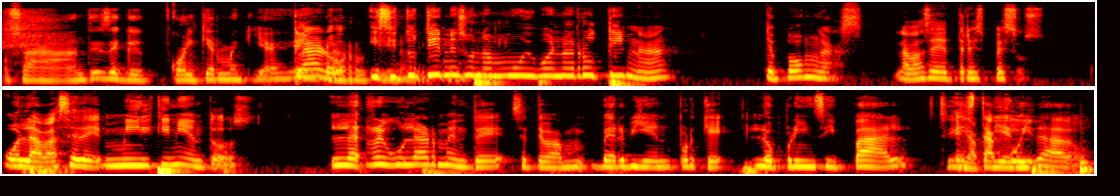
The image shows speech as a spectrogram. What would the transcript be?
O sea, antes de que cualquier maquillaje. la Claro, y si tú tienes una muy buena rutina, te pongas la base de 3 pesos o la base de 1500, la- regularmente se te va a ver bien porque lo principal Sí, está cuidado.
